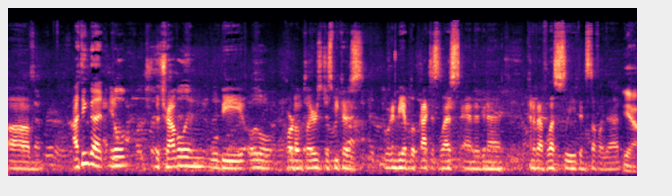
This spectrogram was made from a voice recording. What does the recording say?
I think that it'll the traveling will be a little hard on players just because we're going to be able to practice less and they're going to kind of have less sleep and stuff like that Yeah.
